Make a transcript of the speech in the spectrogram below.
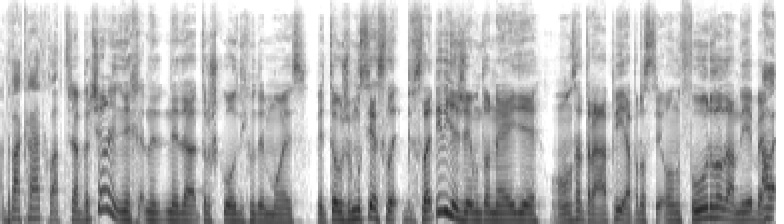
A dvakrát chlapci. Třeba prečo ne, nech, ne, nedá trošku oddychnúť ten Moes? Veď to už musia sle, slepý vidieť, že mu to nejde. On sa trápi a proste on fúr to tam jebe. Ale,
